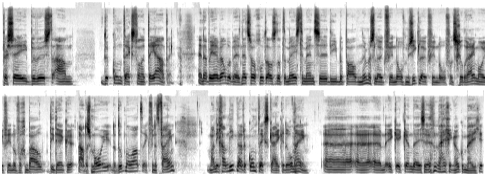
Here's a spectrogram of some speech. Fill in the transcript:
per se bewust aan de context van het theater. En daar ben jij wel bij bezig. Net zo goed als dat de meeste mensen die bepaalde nummers leuk vinden, of muziek leuk vinden, of een schilderij mooi vinden, of een gebouw, die denken, nou dat is mooi, dat doet me wat, ik vind het fijn. Maar die gaan niet naar de context kijken eromheen. Uh, uh, en ik, ik ken deze neiging ook een beetje.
